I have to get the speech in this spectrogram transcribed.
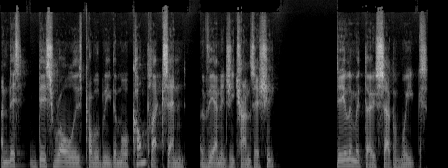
And this this role is probably the more complex end of the energy transition, dealing with those seven weeks.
